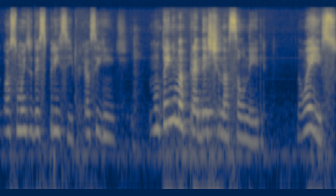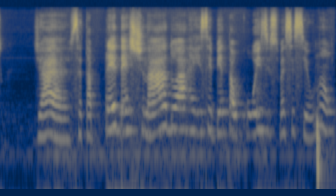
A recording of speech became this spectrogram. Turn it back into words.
Eu gosto muito desse princípio, que é o seguinte: não tem uma predestinação nele. Não é isso. Já você está predestinado a receber tal coisa, isso vai ser seu. Não.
